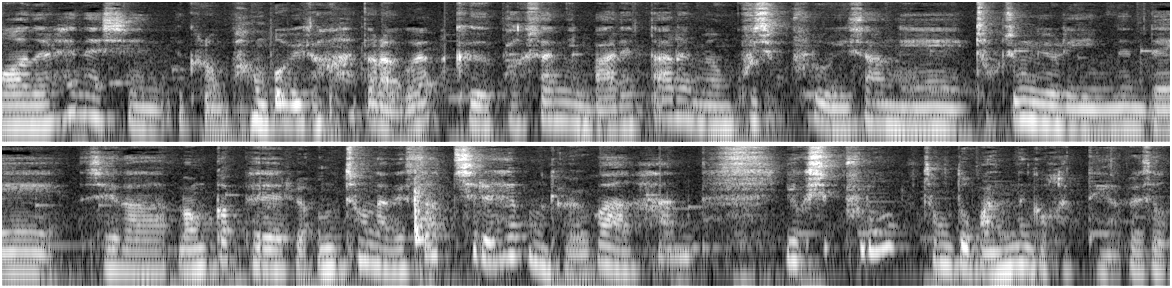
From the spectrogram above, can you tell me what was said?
고안을 해내신 그런 방법이라고 하더라고요. 그 박사님 말에 따르면 90% 이상의 적중률이 있는데 제가 맘카페를 엄청나게 서치를 해본 결과 한 60% 정도 맞는 것 같아요. 그래서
